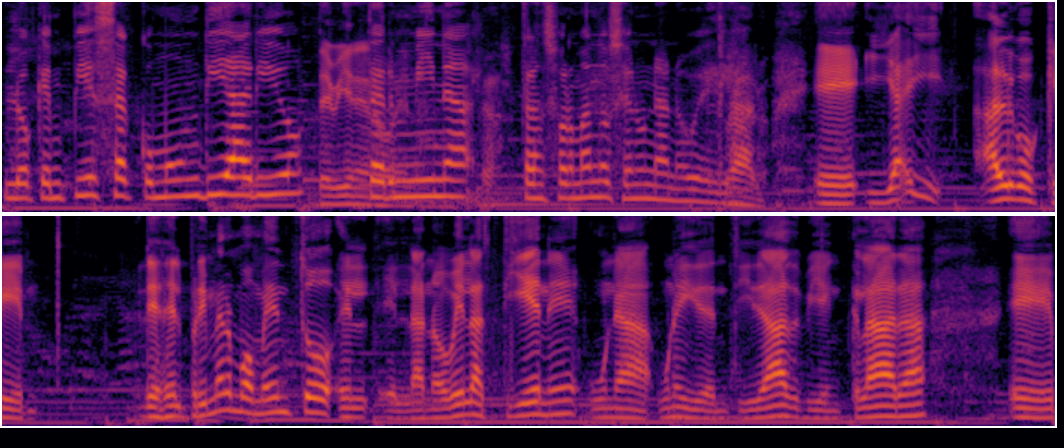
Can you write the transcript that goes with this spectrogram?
lo que empieza como un diario termina transformándose en una novela. Claro. Eh, y hay algo que desde el primer momento la novela tiene una, una identidad bien clara. Eh,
